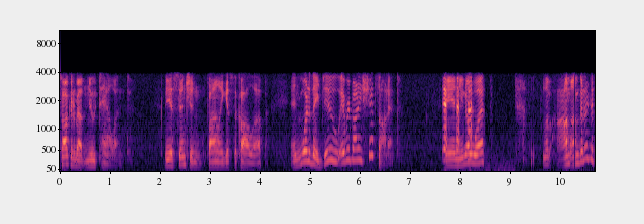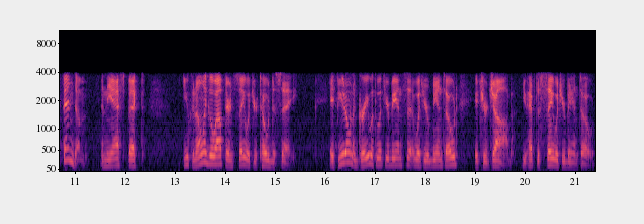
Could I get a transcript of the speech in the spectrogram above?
Talking about new talent, the Ascension finally gets the call up, and what do they do? Everybody shits on it. And you know what? I'm I'm going to defend them in the aspect you can only go out there and say what you're told to say. If you don't agree with what you're being what you're being told, it's your job. You have to say what you're being told.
